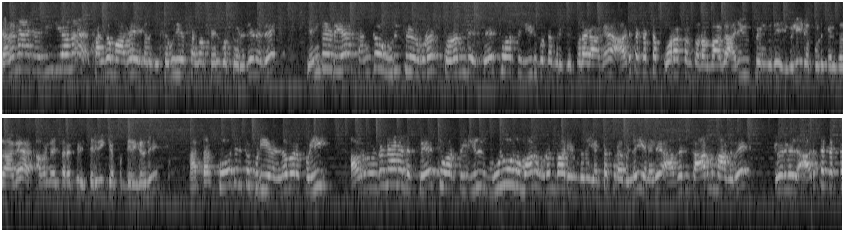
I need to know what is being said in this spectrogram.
ஜனநாயக ரீதியான சங்கமாக எங்களுக்கு செவிலியர் சங்கம் செயல்பட்டு வருது எனவே எங்களுடைய சங்க உறுப்பினர்களுடன் தொடர்ந்து பேச்சுவார்த்தையில் ஈடுபட்டதற்கு பிறகாக அடுத்த கட்ட போராட்டம் தொடர்பாக அறிவிப்பு என்பது வெளியிடப்படும் என்பதாக அவர்கள் தரப்பில் தெரிவிக்கப்பட்டிருக்கிறது. தற்போது இருக்கக்கூடிய நிலவரப்படி அவர்களுடனான அந்த பேச்சுவார்த்தையில் முழுவதுமான உடன்பாடு என்பது எட்டப்படவில்லை. எனவே அதன் காரணமாகவே இவர்கள் அடுத்த கட்ட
